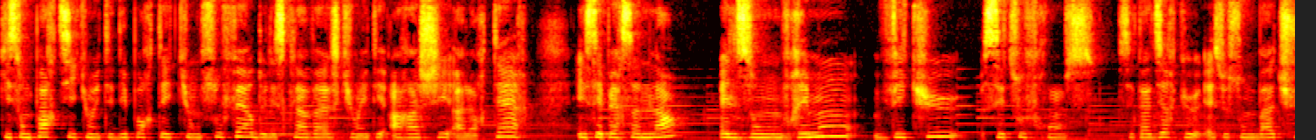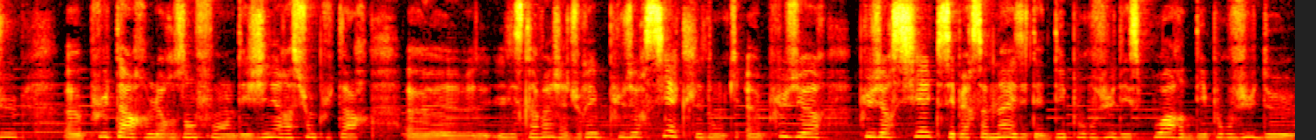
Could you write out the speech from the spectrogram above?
qui sont partis, qui ont été déportés, qui ont souffert de l'esclavage, qui ont été arrachés à leur terre. Et ces personnes-là, elles ont vraiment vécu cette souffrance. C'est-à-dire qu'elles se sont battues euh, plus tard, leurs enfants, des générations plus tard. Euh, l'esclavage a duré plusieurs siècles, donc euh, plusieurs, plusieurs siècles, ces personnes-là, elles étaient dépourvues d'espoir, dépourvues de,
